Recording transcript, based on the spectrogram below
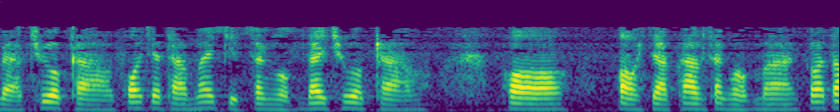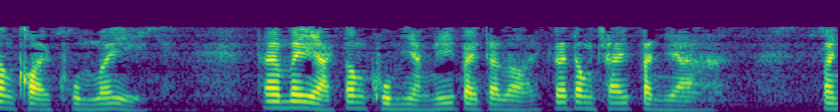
แบบชั่วคราว เพราะจะทำให้จิตสงบได้ชั่วคราว พอ ออกจากความสงบมาก็ต้องคอยคุมไว้อีก ถ้าไม่อยากต้องคุมอย่างนี้ไปตลอดก็ต้องใช้ปัญญา ปัญ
